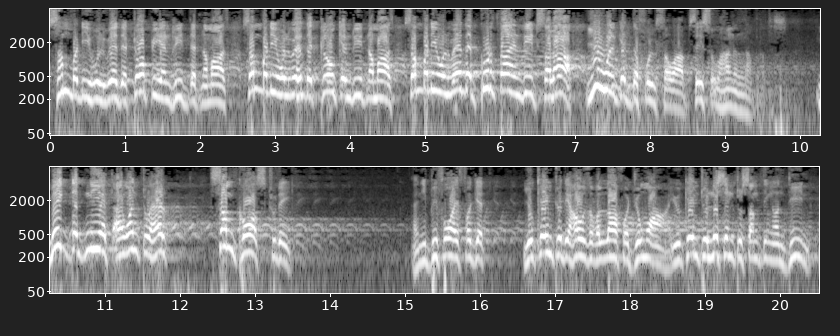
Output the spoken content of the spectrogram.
Somebody who will wear the topi and read that namaz. Somebody who will wear the cloak and read namaz. Somebody who will wear the kurta and read salah. You will get the full sawab. Say subhanallah brothers. Make that niyat, I want to help some cause today. And before I forget, you came to the house of Allah for Jumu'ah. You came to listen to something on deen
